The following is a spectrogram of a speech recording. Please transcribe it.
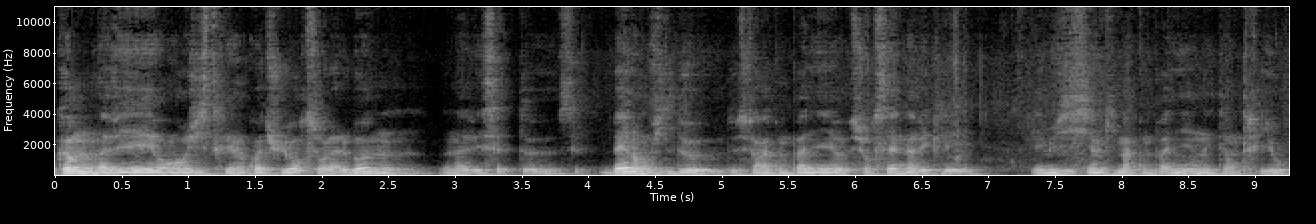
comme on avait enregistré un quatuor sur l'album, on avait euh, cette, belle envie de, se faire accompagner euh, sur scène avec les, musiciens qui m'accompagnaient. On était en trio.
